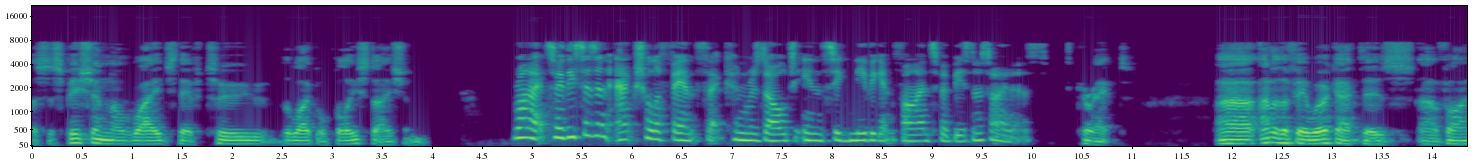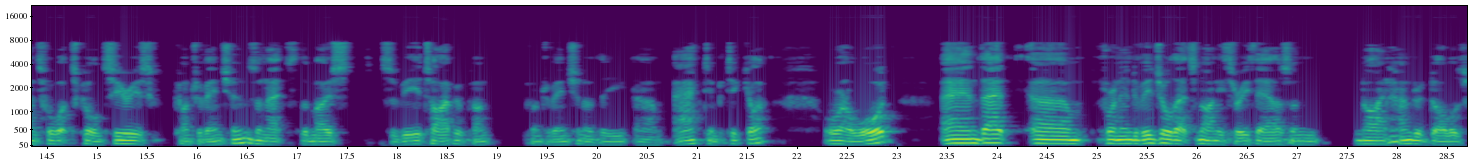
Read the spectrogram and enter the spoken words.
a suspicion of wage theft to the local police station. Right, so this is an actual offence that can result in significant fines for business owners. Correct. Uh, under the Fair Work Act, there's uh, fines for what's called serious contraventions, and that's the most severe type of con- contravention of the um, Act in particular, or an award. And that um, for an individual, that's ninety-three thousand nine hundred dollars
